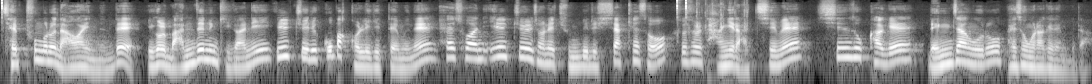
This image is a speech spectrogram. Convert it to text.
제품으로 나와 있는데 이걸 만드는 기간이 일주일이 꼬박 걸리기 때문에 최소한 일주일 전에 준비를 시작해서 수술 당일 아침에 신속하게 냉장으로 배송을 하게 됩니다.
